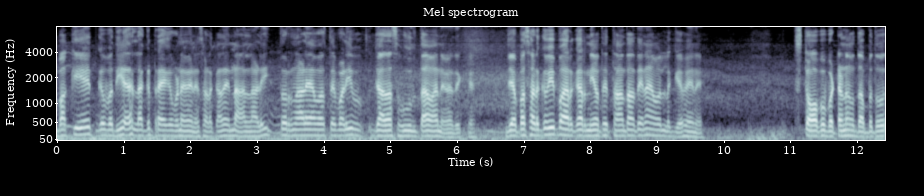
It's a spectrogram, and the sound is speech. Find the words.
ਬਾਕੀ ਇਹ ਇੱਕ ਵਧੀਆ ਅਲੱਗ ਟਰੈਕ ਬਣੇ ਹੋਏ ਨੇ ਸੜਕਾਂ ਦੇ ਨਾਲ ਨਾਲ ਹੀ। ਤੁਰਨ ਵਾਲਿਆਂ ਵਾਸਤੇ ਬੜੀ ਜ਼ਿਆਦਾ ਸਹੂਲਤਾਂ ਵਾ ਨੇ ਮੈਂ ਦੇਖਿਆ। ਜੇ ਆਪਾਂ ਸੜਕ ਵੀ ਪਾਰ ਕਰਨੀ ਆ, ਉੱਥੇ ਥਾਂ ਥਾਂ ਤੇ ਨਾ ਉਹ ਲੱਗੇ ਹੋਏ ਨੇ। ਸਟਾਪ ਬਟਨ ਉਹ ਦੱਬ ਤੋਂ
